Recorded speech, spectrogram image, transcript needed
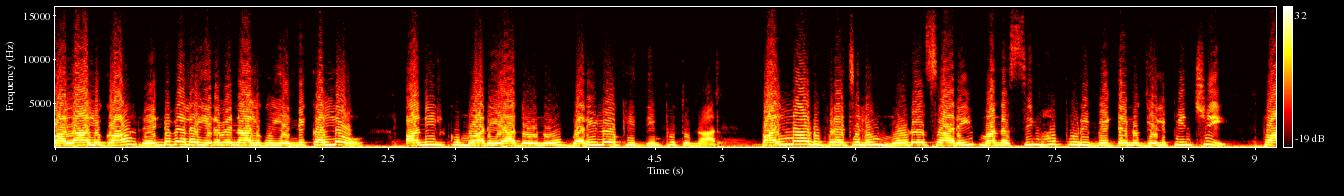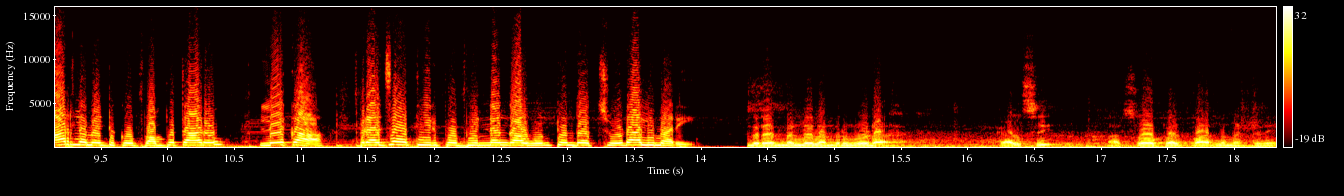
బలాలుగా రెండు వేల ఇరవై నాలుగు ఎన్నికల్లో అనిల్ కుమార్ యాదవ్ను బరిలోకి దింపుతున్నారు. పల్నాడు ప్రజలు మూడోసారి మన సింహపురి బిడ్డను గెలిపించి పార్లమెంటుకు పంపుతారో లేక ప్రజా తీర్పు భిన్నంగా ఉంటుందో చూడాలి మరి. అందరు ఎమ్మెల్యేలందరూ కూడా కలిసి నర్సరావుపేట పార్లమెంటుని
